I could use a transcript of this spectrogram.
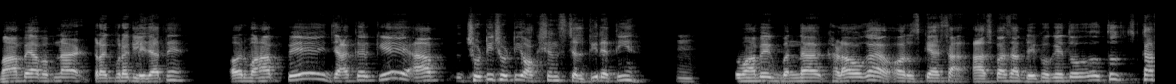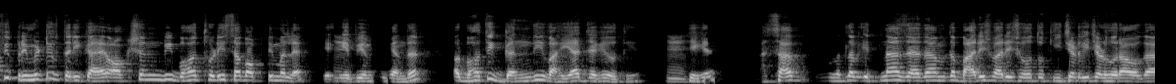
वहाँ पे आप अपना ट्रक व्रक ले जाते हैं और वहाँ पे जाकर के आप छोटी छोटी ऑप्शन चलती रहती हैं। तो वहाँ पे एक बंदा खड़ा होगा और उसके आसपास आप देखोगे तो तो काफ़ी प्रिमिटिव तरीका है। ऑक्शन भी बहुत थोड़ी सब ऑप्टिमल है हम्म। एपीएमसी के अंदर और बहुत ही गंदी वाहियात जगह होती है। हम्म। ठीक है? सब मतलब इतना ज़्यादा मतलब बारिश वारिश हो तो कीचड़ वीचड़ हो रहा होगा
